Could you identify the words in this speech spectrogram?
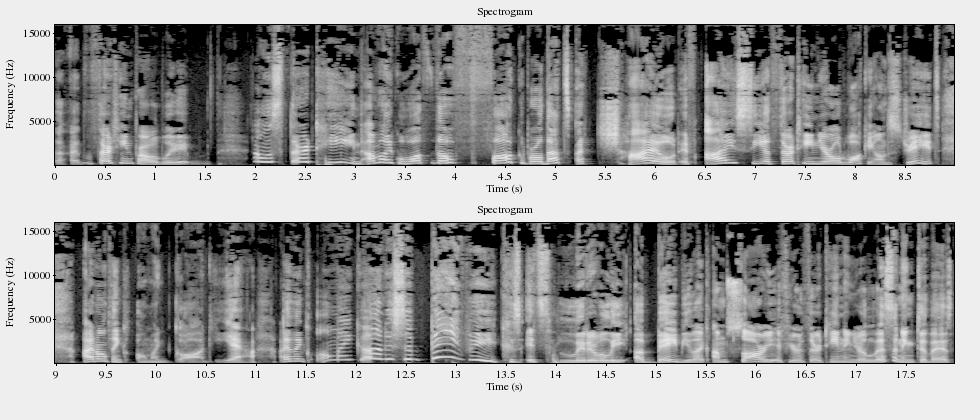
Uh, 13 probably. I was 13. I'm like, what the fuck, bro? That's a child. If I see a 13 year old walking on the streets, I don't think, oh my god, yeah. I think, oh my god, it's a baby. Cause it's literally a baby. Like, I'm sorry if you're 13 and you're listening to this,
